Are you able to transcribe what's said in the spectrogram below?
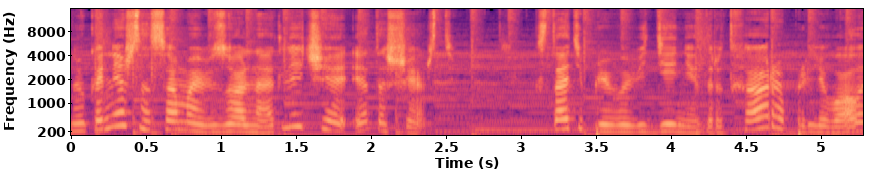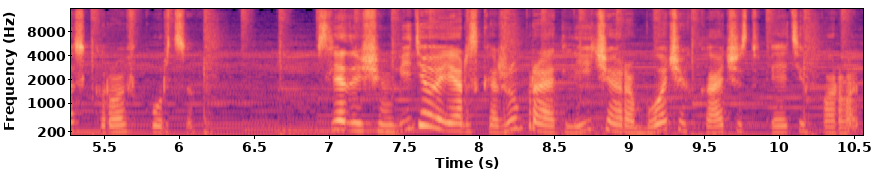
Ну и, конечно, самое визуальное отличие – это шерсть. Кстати, при выведении Дредхаара приливалась кровь курцев. В следующем видео я расскажу про отличия рабочих качеств этих пород.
